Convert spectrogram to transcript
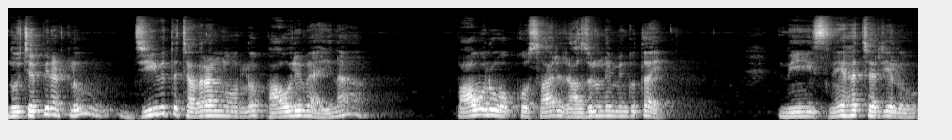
నువ్వు చెప్పినట్లు జీవిత చదరంగంలో పావులమే అయినా పావులు ఒక్కోసారి రాజుల్ని మింగుతాయి. నీ స్నేహచర్యలో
